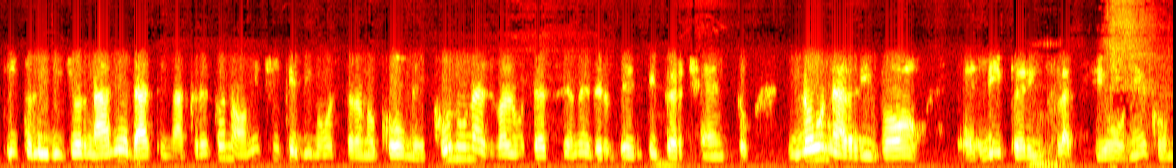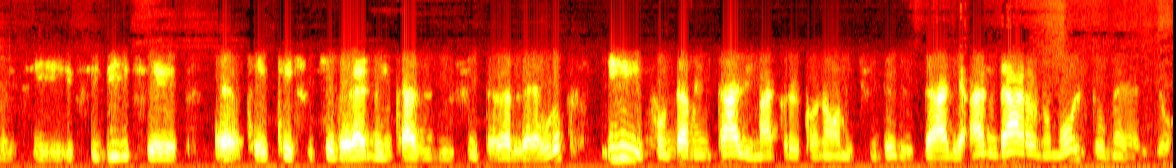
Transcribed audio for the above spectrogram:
titoli di giornali e dati macroeconomici che dimostrano come con una svalutazione del 20% non arrivò l'iperinflazione, come si, si dice eh, che, che, succederebbe in caso di uscita dall'euro, i fondamentali macroeconomici dell'Italia andarono molto meglio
